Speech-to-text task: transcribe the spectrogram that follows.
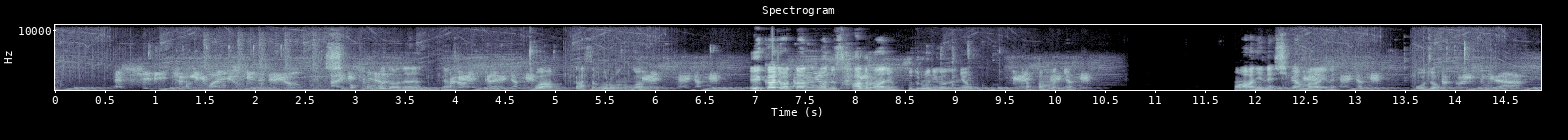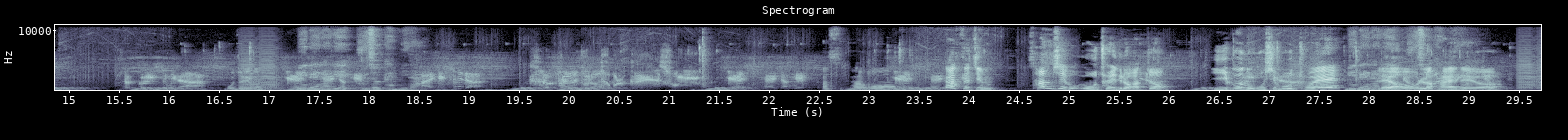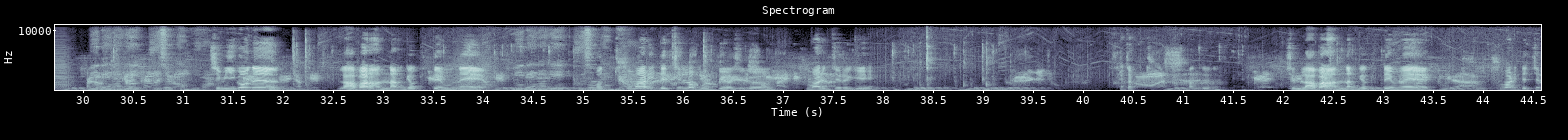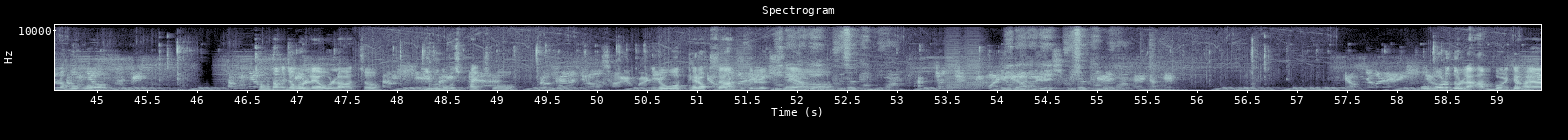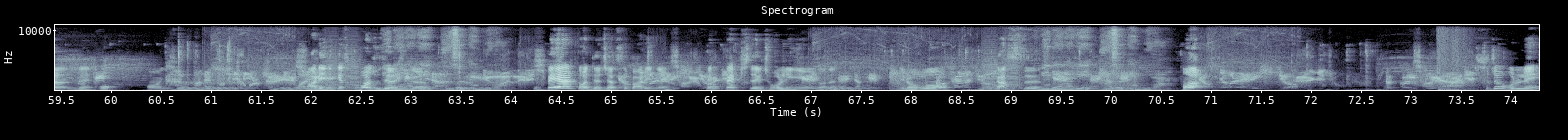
15컴보다는 그냥 뭐야 가스 보러 오는 거야? 여기까지 왔다는 거는 4드론 아니면 9드론이거든요? 잠깐만요 어 아니네 12한마당이네 뭐죠? 뭐죠 이거? 미네랄이 부족합니다. 가스 파고 가스 지금 35초에 들어갔죠? 2분 55초에 미네랄이 레어가 올라가야 돼요 미네랄이 부족합니다. 지금 이거는 라발 안 남겼기 때문에 미네랄이 한번 부족합니다. 투마리 때 찔러 볼게요 지금 투마리 찌르기 살짝 안 되네 지금 라발 안 남겼기 때문에 투- 투마리 때 찔러보고 정상적으로 레어 올라갔죠 2분 58초 이러고 배럭상 미네랄이 늘려주세요 부족합니다. 미네랄이 부족합니다. 오버로드 원래 안 보일 때 가야 하는데 어? 아니죠 마린이 계속 뽑아주세요 지금. 빼야 할 것 같아요 제가 때 마린을 빼, 뺍시다 이거 저글링이에요 이거는 이러고 가스. 어? 수저글링?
